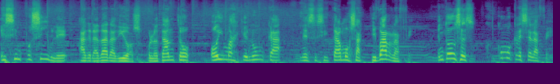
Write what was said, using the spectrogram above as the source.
es imposible agradar a Dios. Por lo tanto, hoy más que nunca necesitamos activar la fe. Entonces, ¿cómo crece la fe?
